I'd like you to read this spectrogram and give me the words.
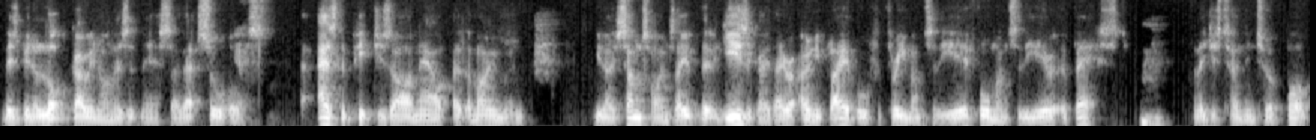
there's been a lot going on, isn't there? So that sort of Yes. as the pitches are now at the moment. You know, sometimes they the, years ago they were only playable for three months of the year, four months of the year at the best, Mm. And they just turned into a bog.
